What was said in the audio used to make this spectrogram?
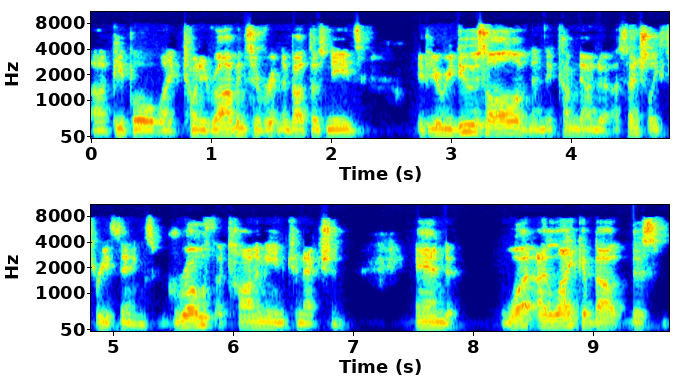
Uh, people like Tony Robbins have written about those needs. If you reduce all of them, they come down to essentially three things: growth, autonomy, and connection. And what I like about this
